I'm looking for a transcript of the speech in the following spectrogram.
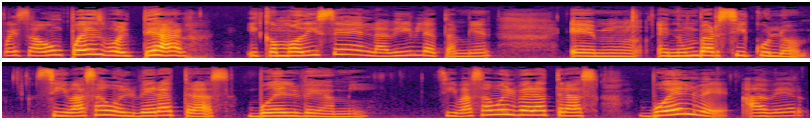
pues aún puedes voltear. Y como dice en la Biblia también, em, en un versículo, si vas a volver atrás, vuelve a mí. Si vas a volver atrás, vuelve a ver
